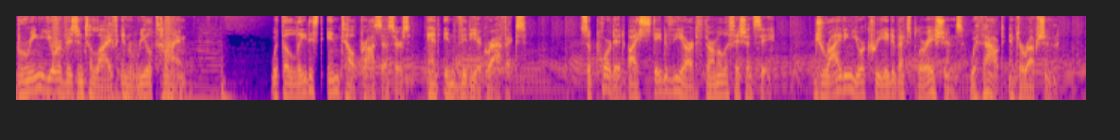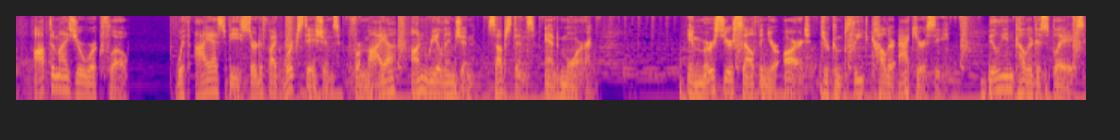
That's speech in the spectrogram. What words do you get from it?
Bring your vision to life in real time with the latest Intel processors and NVIDIA graphics, supported by state-of-the-art thermal efficiency, driving your creative explorations without interruption. Optimize your workflow with ISV certified workstations for Maya, Unreal Engine, Substance, and more. Immerse yourself in your art through complete color accuracy, billion color displays,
